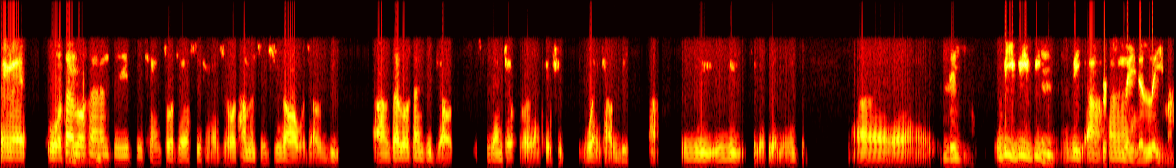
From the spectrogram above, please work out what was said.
因为我在洛杉矶之前做这些事情的时候，嗯、他们只知道我叫 V 啊，在洛杉矶比较时间久的人可以去问一下 V 啊。V V 这个这个名字，呃 V V V V 啊，是 Lee 的 Lee 吗？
